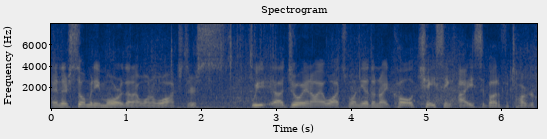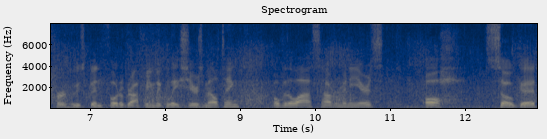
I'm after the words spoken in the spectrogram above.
and there's so many more that I want to watch. There's, we, uh, Joy and I watched one the other night called Chasing Ice about a photographer who's been photographing the glaciers melting over the last however many years. Oh, so good.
